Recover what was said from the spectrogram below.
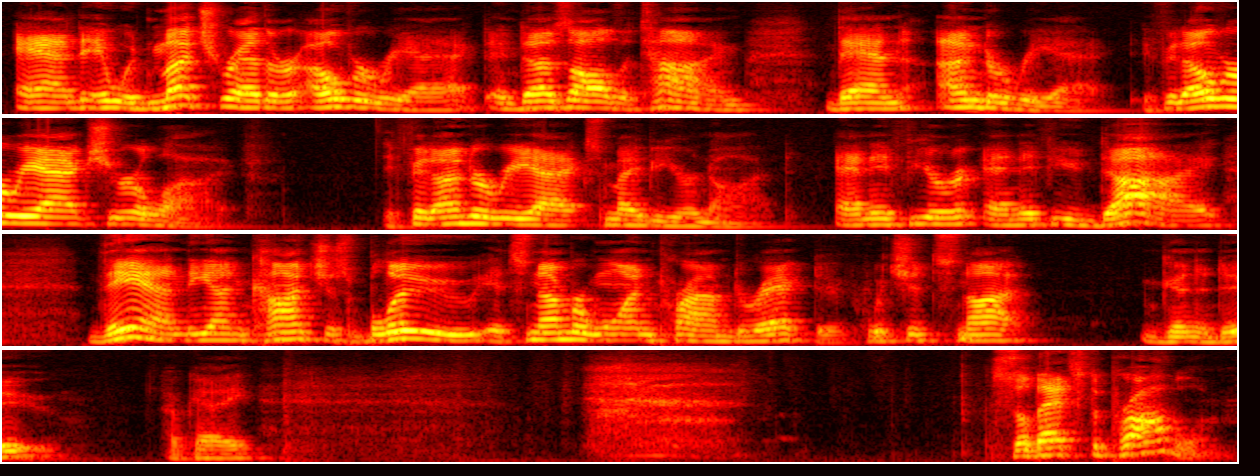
And it would much rather overreact and does all the time than underreact. If it overreacts, you're alive. If it underreacts, maybe you're not. And if you're and if you die, then the unconscious blew its number one prime directive, which it's not going to do. Okay? So that's the problem.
